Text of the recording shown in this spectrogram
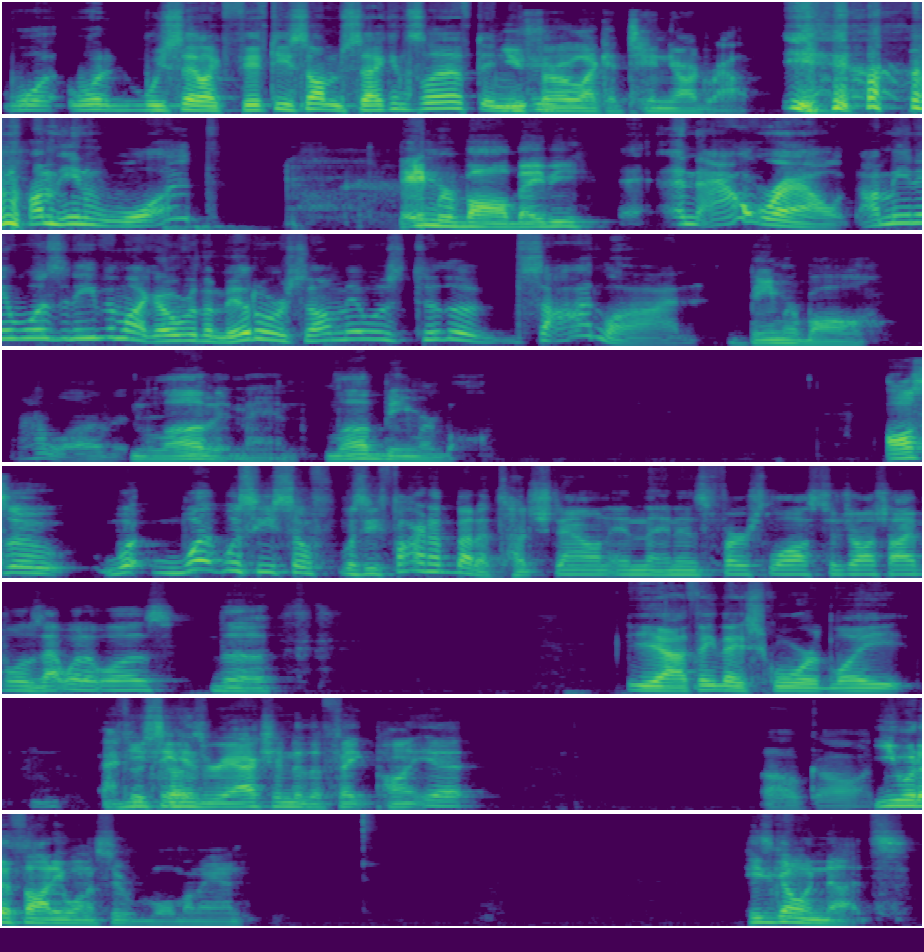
what what we say like fifty something seconds left, and you you throw like a ten yard route, Yeah, I mean, what Beamer ball, baby. an out route? I mean, it wasn't even like over the middle or something. It was to the sideline. Beamer ball. I love it. Love it, man. Love Beamer ball. Also, what what was he so was he fired up about a touchdown in the, in his first loss to Josh Heupel? Is that what it was? The Yeah, I think they scored late. have you seen tou- his reaction to the fake punt yet? Oh God. You would have thought he won a Super Bowl, my man. He's going nuts.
